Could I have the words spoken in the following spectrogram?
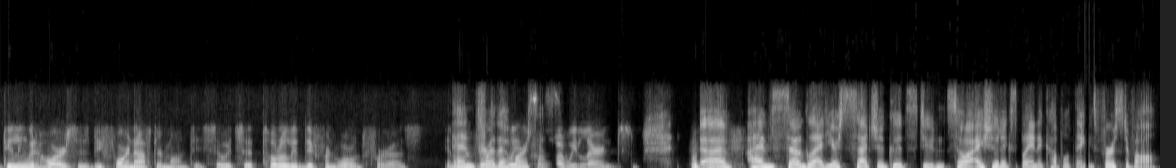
dealing with horses before and after Monty. So it's a totally different world for us and, for the horses. What we learned. uh, I'm so glad you're such a good student. So I should explain a couple things. First of all,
